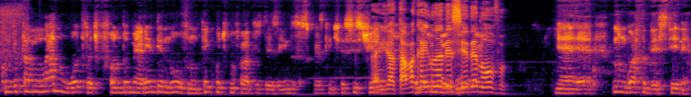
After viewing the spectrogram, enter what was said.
quando tá lá no outro, lá, tipo, falando do Homem-Aranha de novo, não tem como a gente não falar dos desenhos, dessas coisas que a gente assistia. Aí já tava caindo na DC de novo. É, é, não gosta de DC, né?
